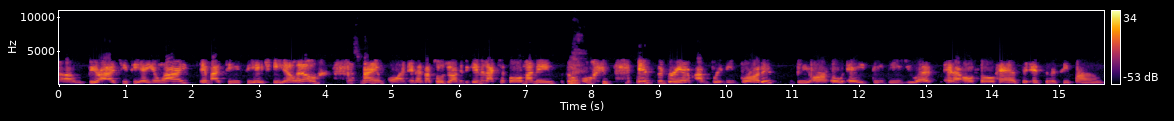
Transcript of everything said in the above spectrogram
um, B R I T T A N Y M I T C H E L L. I am on, and as I told you in the beginning, I kept all my names. So on Instagram, I'm Brittany Broadus, B R O A D D U S, and I also have the Intimacy Firm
